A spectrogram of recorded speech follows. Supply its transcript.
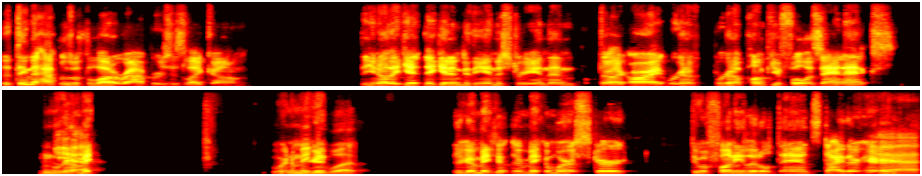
the thing that happens with a lot of rappers is like um you know they get they get into the industry and then they're like all right we're gonna we're gonna pump you full of Xanax gonna yeah. make- we're gonna make you what? they're gonna make it they're make them wear a skirt do a funny little dance dye their hair Yeah.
